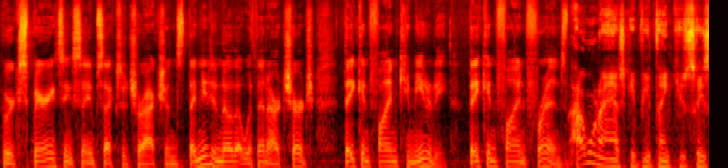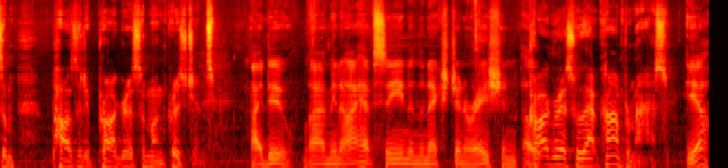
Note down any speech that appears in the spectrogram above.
who are experiencing same sex attractions. They need to know that within our church, they can find community, they can find friends. I want to ask if you think you see some positive progress among Christians. I do. I mean, I have seen in the next generation. a- Progress without compromise. Yeah,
